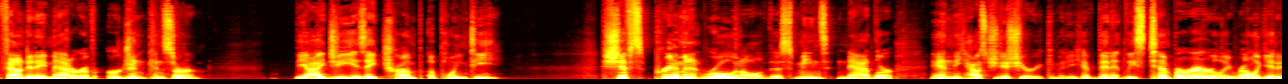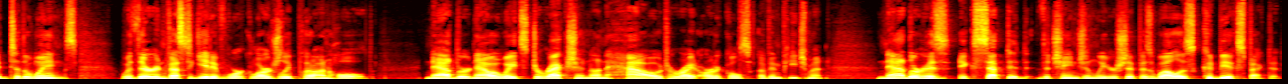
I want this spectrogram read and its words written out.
found it a matter of urgent concern. The IG is a Trump appointee. Schiff's preeminent role in all of this means Nadler and the House Judiciary Committee have been at least temporarily relegated to the wings, with their investigative work largely put on hold. Nadler now awaits direction on how to write articles of impeachment. Nadler has accepted the change in leadership as well as could be expected.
